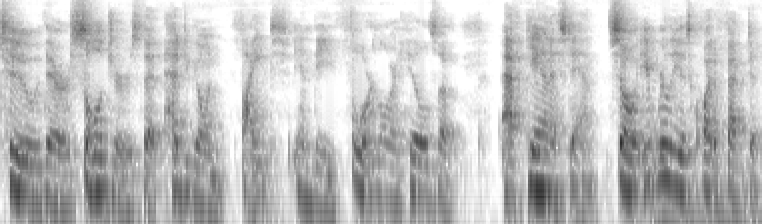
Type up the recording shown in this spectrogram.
to their soldiers that had to go and fight in the forlorn hills of Afghanistan. So it really is quite effective.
